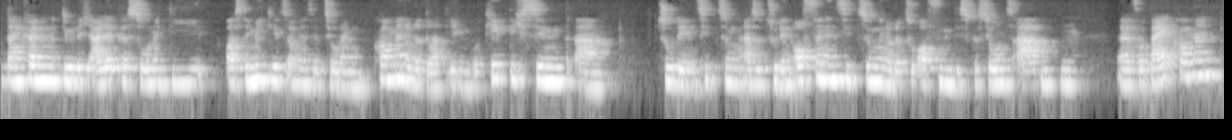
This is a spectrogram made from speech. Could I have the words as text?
Dann können natürlich alle Personen, die aus den Mitgliedsorganisationen kommen oder dort irgendwo tätig sind, ähm, zu den Sitzungen, also zu den offenen Sitzungen oder zu offenen Diskussionsabenden äh, vorbeikommen.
